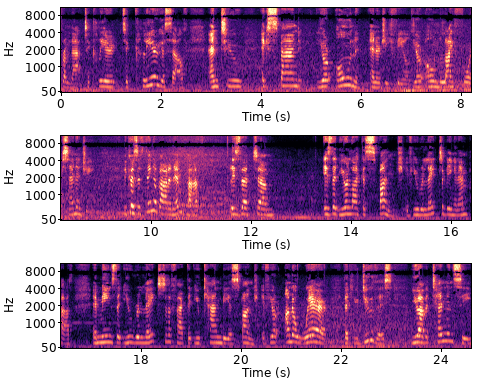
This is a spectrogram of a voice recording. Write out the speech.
from that to clear to clear yourself and to expand your own energy field your own life force energy. Because the thing about an empath is that um, is that you're like a sponge. If you relate to being an empath it means that you relate to the fact that you can be a sponge. If you're unaware that you do this you have a tendency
